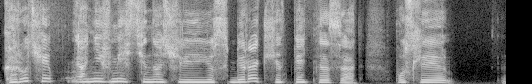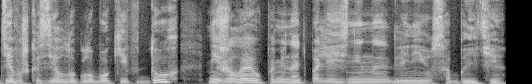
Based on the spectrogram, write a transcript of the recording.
Короче, они вместе начали ее собирать лет пять назад, после... Девушка сделала глубокий вдох, не желая упоминать болезненное для нее событие.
